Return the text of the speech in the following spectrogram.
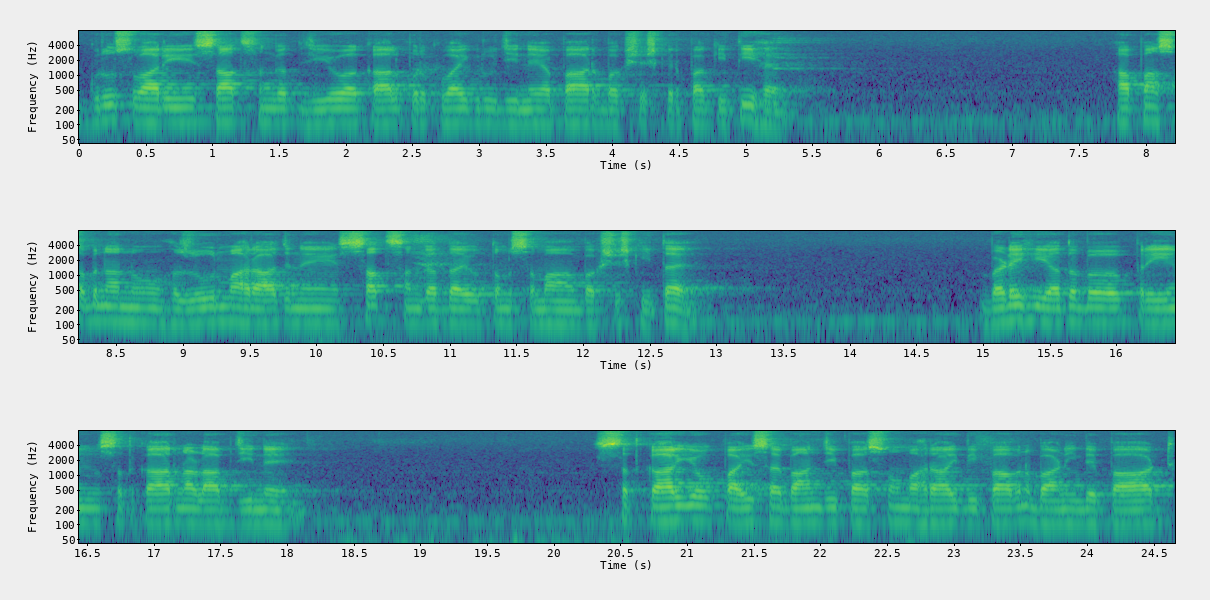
ਗੁਰੂ ਸਵਾਰੀ ਸਾਧ ਸੰਗਤ ਜੀਓ ਅਕਾਲ ਪੁਰਖ ਵਾਹਿਗੁਰੂ ਜੀ ਨੇ ਅਪਾਰ ਬਖਸ਼ਿਸ਼ ਕਿਰਪਾ ਕੀਤੀ ਹੈ। ਆਪਾਂ ਸਭਨਾਂ ਨੂੰ ਹਜ਼ੂਰ ਮਹਾਰਾਜ ਨੇ ਸਤ ਸੰਗਤ ਦਾ ਇਹ ਉਤਮ ਸਮਾਂ ਬਖਸ਼ਿਸ਼ ਕੀਤਾ ਹੈ। ਬੜੇ ਹੀ ਅਦਬ, ਪ੍ਰੇਮ, ਸਤਕਾਰ ਨਾਲ ਆਪ ਜੀ ਨੇ ਸਤਕਾਰਯੋਗ ਭਾਈ ਸਾਹਿਬਾਨ ਜੀ ਪਾਸੋਂ ਮਹਾਰਾਜ ਦੀ ਪਾਵਨ ਬਾਣੀ ਦੇ ਪਾਠ,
